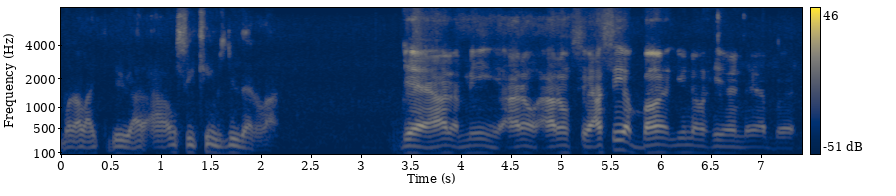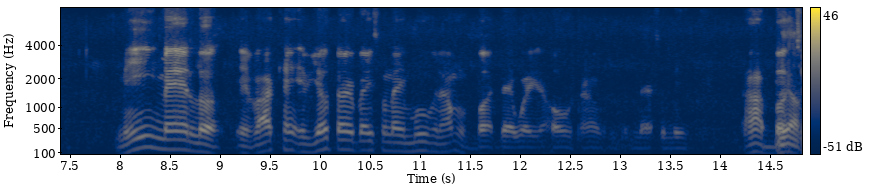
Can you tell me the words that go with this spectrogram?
what I like to do. I, I don't see teams do that a lot. Yeah, I mean, I don't, I don't see. I see a bunt, you know, here and there, but me, man, look, if I can't, if your third baseman ain't moving, I'm gonna bunt that way the whole time. That's for me. I bunt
